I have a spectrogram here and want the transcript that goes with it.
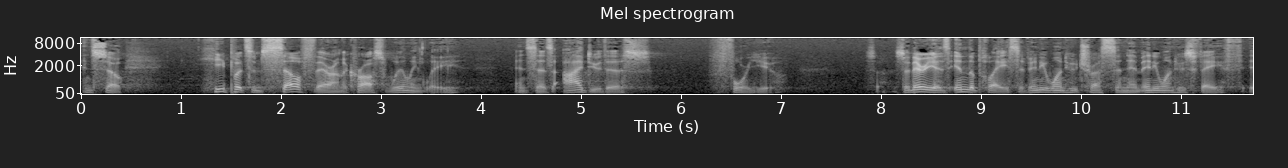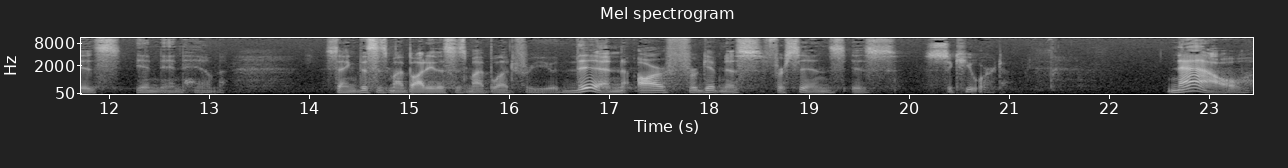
And so he puts himself there on the cross willingly and says, I do this for you. So, so there he is in the place of anyone who trusts in him, anyone whose faith is in, in him, saying, This is my body, this is my blood for you. Then our forgiveness for sins is secured. Now,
